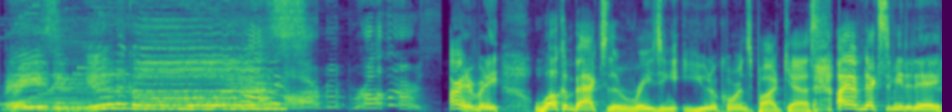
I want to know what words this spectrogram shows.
Raising unicorns. Harmon Brothers. All right, everybody, welcome back to the Raising Unicorns podcast. I have next to me today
